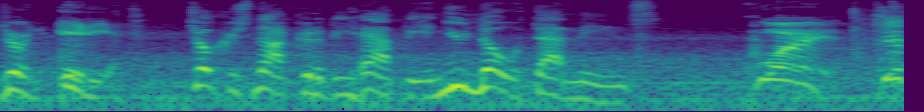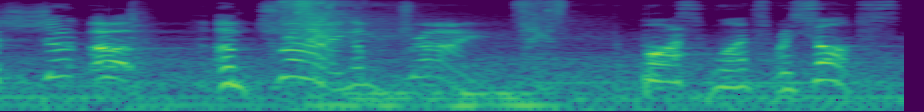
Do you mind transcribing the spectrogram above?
You're an idiot. Joker's not gonna be happy, and you know what that means. Quiet! Just shut up! I'm trying, I'm trying! The boss wants results.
